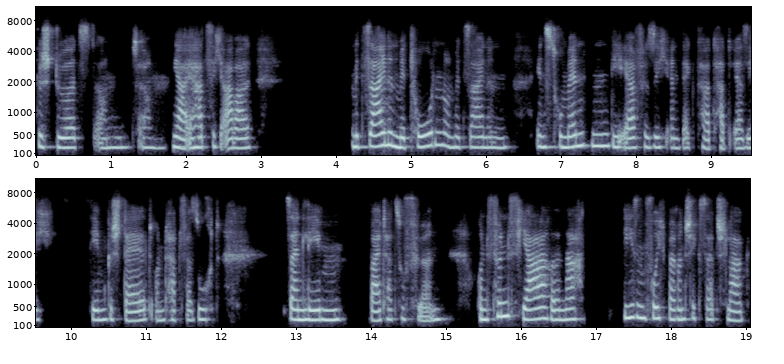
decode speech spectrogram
gestürzt. Und ähm, ja, er hat sich aber mit seinen Methoden und mit seinen Instrumenten, die er für sich entdeckt hat, hat er sich dem gestellt und hat versucht, sein Leben weiterzuführen. Und fünf Jahre nach diesem furchtbaren Schicksalsschlag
